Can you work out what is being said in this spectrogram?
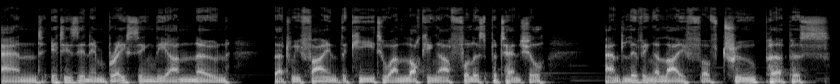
And it is in embracing the unknown that we find the key to unlocking our fullest potential and living a life of true purpose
